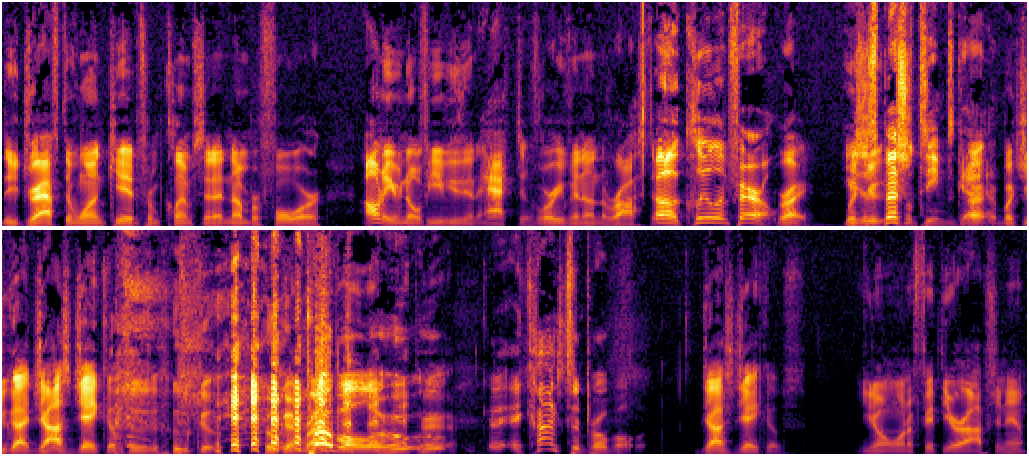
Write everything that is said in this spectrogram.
You drafted one kid from Clemson at number four. I don't even know if he's even active or even on the roster. Oh, Clelin Ferrell. right. He's But a you- special teams guy. uh, but you got Josh Jacobs, who who, who, who can Pro run. Bowler who, who a constant Pro Bowler. Josh Jacobs. You don't want a fifth year option him?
